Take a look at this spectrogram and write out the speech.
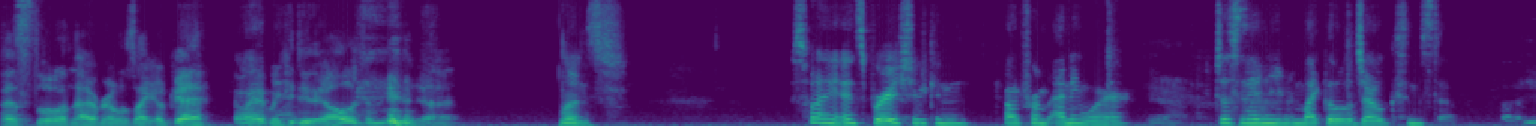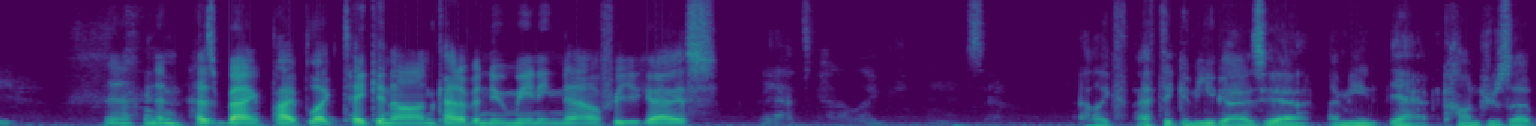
That's the one that everyone was like, okay, all right, we can do it. all of them. Yeah. nice. It's funny, inspiration can come from anywhere. Yeah. Just Yeah. in like little jokes and stuff. Yeah. And has bagpipe like taken on kind of a new meaning now for you guys? Yeah, it's kind of like, I like, I think of you guys. Yeah, I mean, yeah, it conjures up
